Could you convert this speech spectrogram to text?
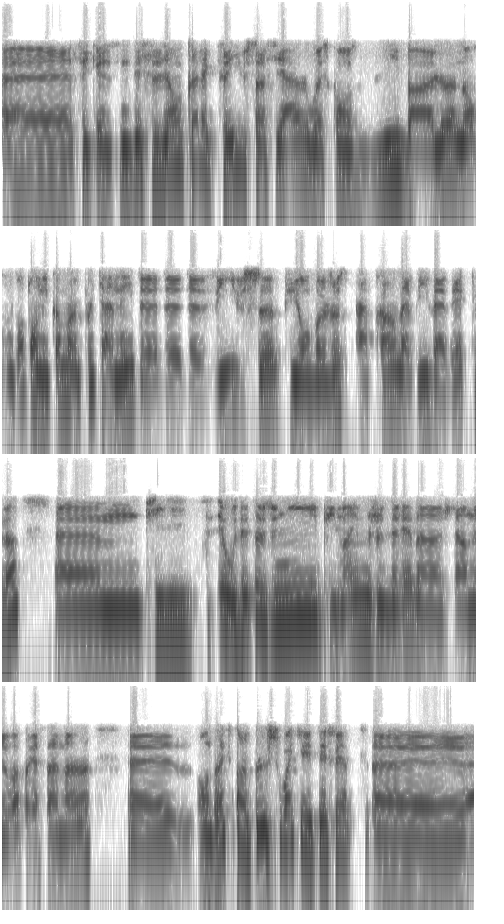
Euh, c'est une décision collective, sociale, où est-ce qu'on se dit, bah là, non, nous autres, on est comme un peu tanné de, de, de, vivre ça, puis on va juste apprendre à vivre avec, là. Euh, puis aux États-Unis, puis même, je dirais, dans, j'étais en Europe récemment, euh, on dirait que c'est un peu le choix qui a été fait. Euh,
